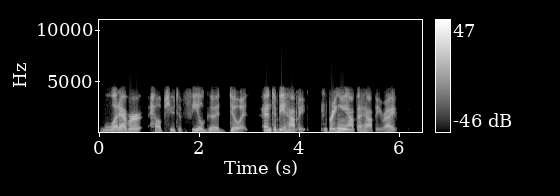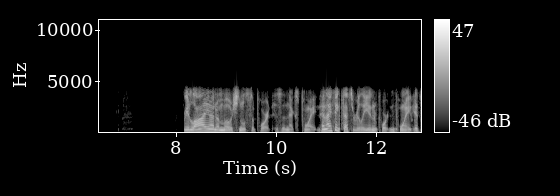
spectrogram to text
Whatever helps you to feel good, do it and to be happy. Bringing out the happy, right? Rely on emotional support is the next point. And I think that's really an important point. It's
